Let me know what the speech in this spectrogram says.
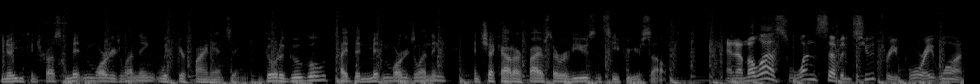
you know you can trust Mitten Mortgage Lending with your financing. Go to Google, type in Mitten Mortgage Lending, and check out our five star reviews and see for yourself. NMLS 1723481.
